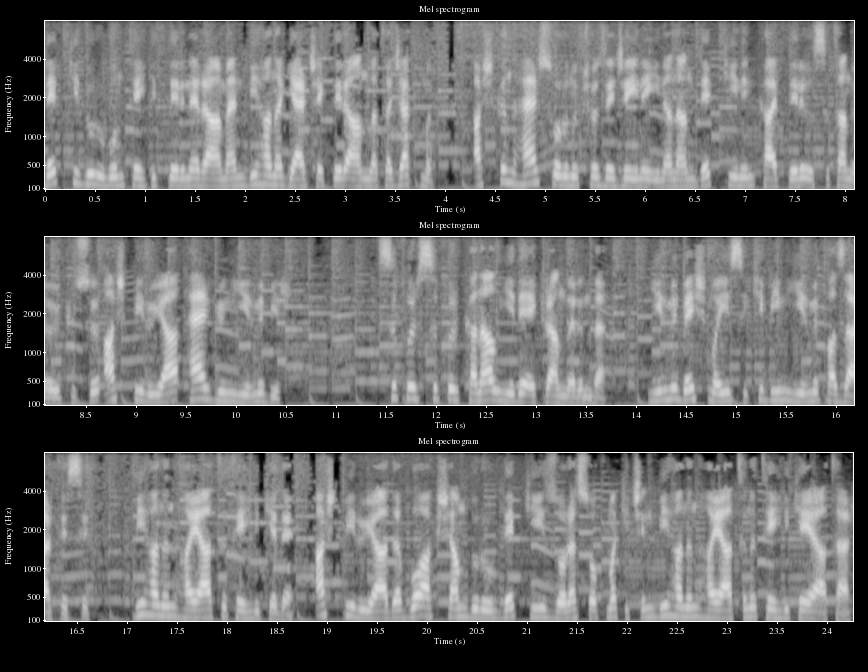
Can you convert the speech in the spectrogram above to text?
Depki Duruv'un tehditlerine rağmen Bihan'a gerçekleri anlatacak mı? Aşkın her sorunu çözeceğine inanan Depki'nin kalpleri ısıtan öyküsü, Aşk Bir Rüya, her gün 21. 00 Kanal 7 ekranlarında. 25 Mayıs 2020 Pazartesi. Bihan'ın hayatı tehlikede. Aşk bir rüyada bu akşam Durul Depki'yi zora sokmak için Bihan'ın hayatını tehlikeye atar.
